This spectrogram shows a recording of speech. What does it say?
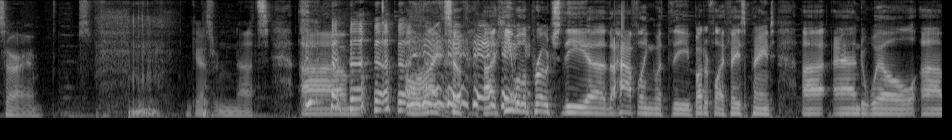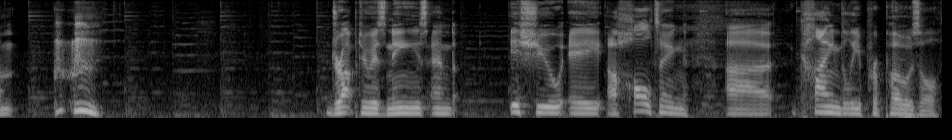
Sorry. You guys are nuts. Um, all right, so uh, he will approach the uh, the halfling with the butterfly face paint uh, and will um, drop to his knees and issue a a halting, uh, kindly proposal.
